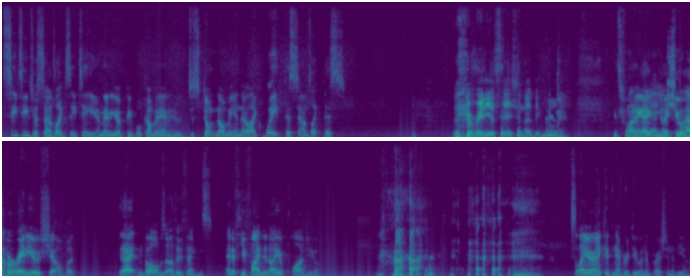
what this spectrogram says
CT just sounds like CT." And then you have people coming in who just don't know me and they're like, "Wait, this sounds like this." Radio station. That'd be cool. It's funny. Yeah, I, you I do have a radio show, but that involves other things. And if you find it, I applaud you. Slayer, I could never do an impression of you.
